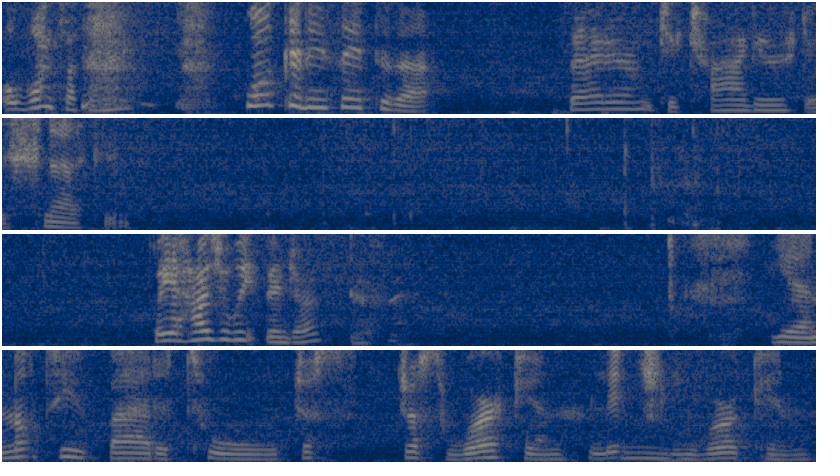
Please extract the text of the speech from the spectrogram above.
Oh, one second. What can he say to that? Fed them to tigers, they're snacking. But yeah, how's your week been, Jas? Yeah, not too bad at all. Just just working, literally working.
